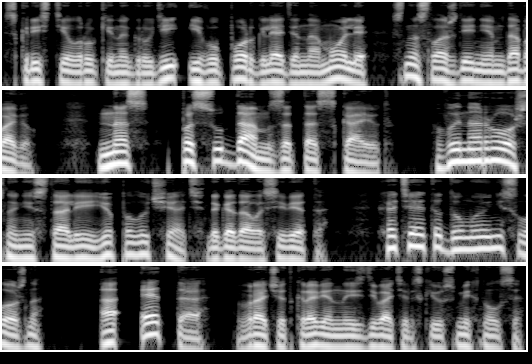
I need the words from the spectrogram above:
скрестил руки на груди и в упор, глядя на Молли, с наслаждением добавил. «Нас по судам затаскают». «Вы нарочно не стали ее получать», — догадалась Ивета. «Хотя это, думаю, несложно». «А это...» — врач откровенно издевательски усмехнулся.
